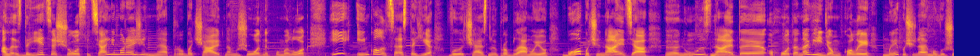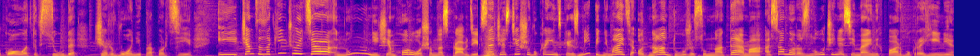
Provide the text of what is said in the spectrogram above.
Але здається, що соціальні мережі не пробачають нам жодних помилок. І інколи це стає величезною проблемою, бо починається, е, ну знаєте, охота на відьом, коли ми починаємо вишуковувати всюди червоні прапорці. І чим це закінчується? Ну нічим хорошим насправді. Все частіше в українських змі піднімається одна дуже сумна тема, а саме розлучення сімейних пар в Україні.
